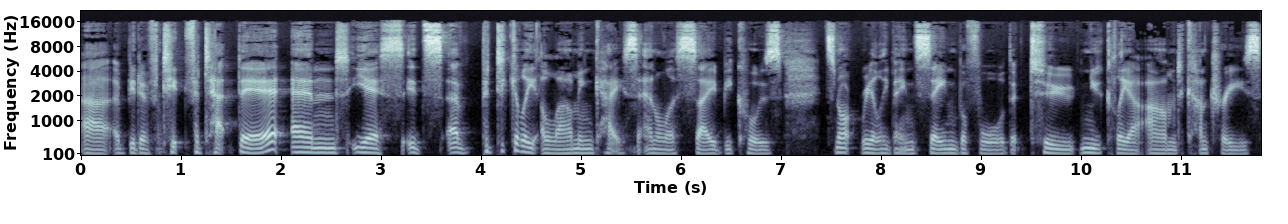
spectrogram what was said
uh, a bit of tit for tat there. And yes, it's a particularly alarming case, analysts say, because it's not really been seen before that two nuclear armed countries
